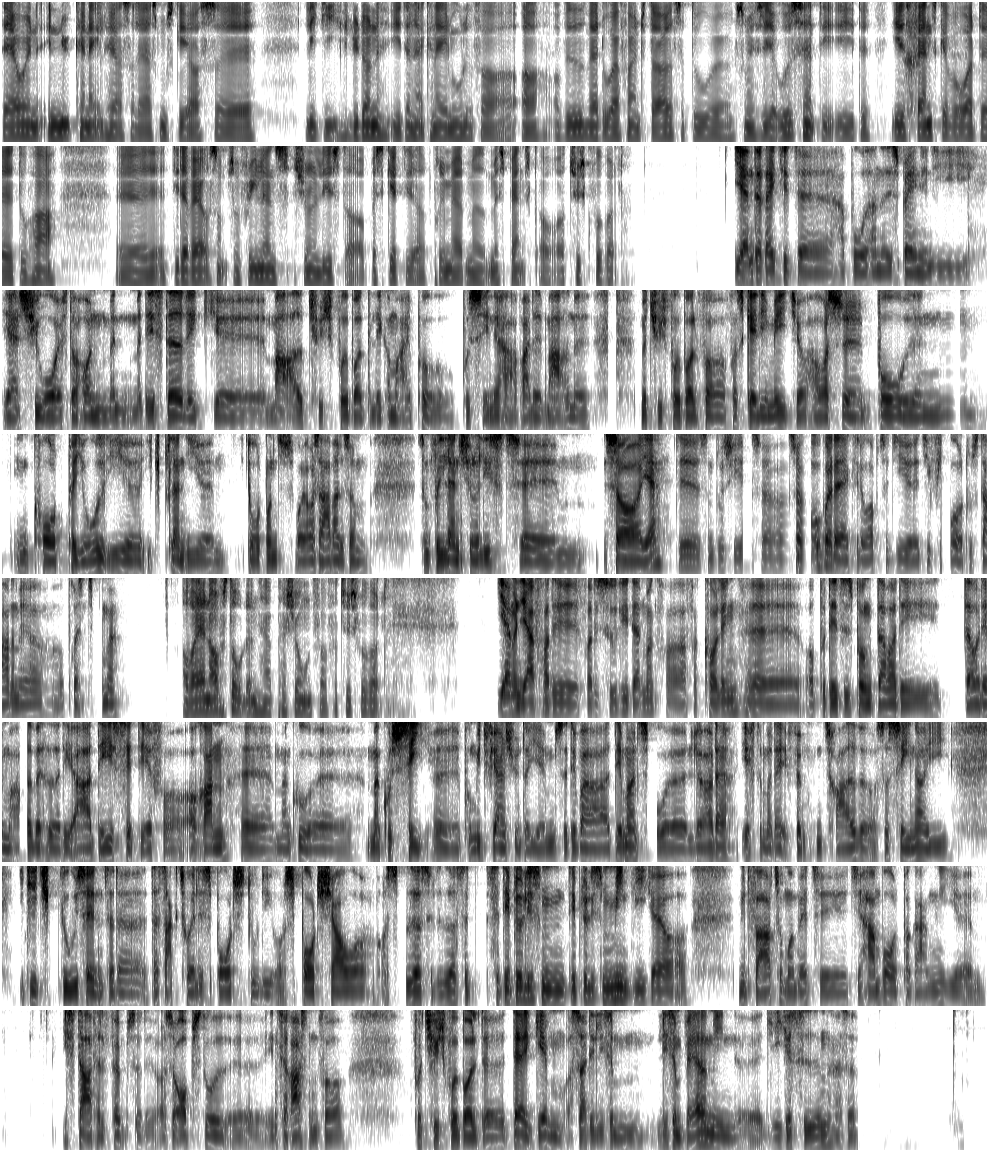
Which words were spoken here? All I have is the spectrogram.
det er jo en, en ny kanal her, så lad os måske også øh, lige give lytterne i den her kanal mulighed for at, at, at vide, hvad du er for en størrelse. Du, øh, som jeg siger, er udsendt i, i, det, i det spanske, hvor at, øh, du har øh, dit erhverv som, som freelance journalist og beskæftiger primært med, med spansk og, og tysk fodbold. Ja, det er rigtigt. Jeg har boet hernede i Spanien i ja, syv år efterhånden, men, men det er stadigvæk øh, meget tysk fodbold, der ligger mig på, på sinde. Jeg har arbejdet meget med, med tysk fodbold for forskellige medier, og har også øh, boet en, en kort periode i, øh, i Tyskland, i, øh, i Dortmund, hvor jeg også arbejdede som, som freelance journalist. Øh, så ja, det som du siger, så, så håber jeg, at jeg kan leve op til de, øh, de fire år, du starter med at, at præsentere mig. Og hvordan opstod den her passion for, for tysk fodbold? Jamen, jeg er fra det, fra det sydlige Danmark, fra, fra Kolding, øh, og på det tidspunkt, der var det, der var det meget, hvad hedder det, ARD, ZDF og, og RAN, øh, man, kunne, øh, man kunne se øh, på mit fjernsyn derhjemme. Så det var det, man så øh, lørdag eftermiddag 15.30, og så senere i, i de udsendelser, der, deres aktuelle sportsstudio og sportsshow og, og så videre og så videre. Så, så det, blev ligesom, det blev ligesom min liga, og min far tog mig med til, til Hamburg et par gange i, øh, i start 90'erne, og så opstod øh, interessen for for tysk fodbold øh, derigennem, og så har det ligesom, ligesom været min øh, liga siden. Altså.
